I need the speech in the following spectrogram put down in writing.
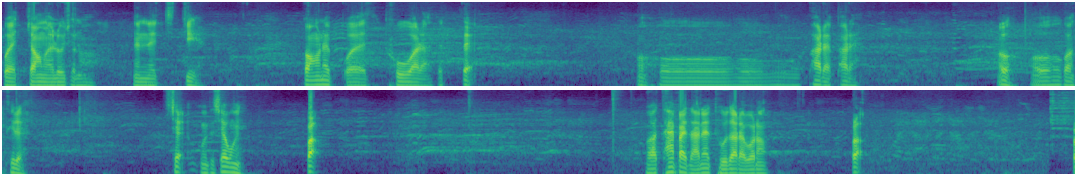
ပွဲကြောင်းမယ်လို့ကျွန်တော်နည်းနည်းကြည့်ကောင်းတဲ့ပွဲထိုးရတာတက်တက်ဟိုဟိုဖားတယ်ဖားတယ်အိုးဟိုဟိုကောင်ထိတယ်ချက်ဝင်တစ်ချက်ဝင်ပငါထိုင်းပိုက်တာနဲ့ထိုးတာဗောနော်ပပ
